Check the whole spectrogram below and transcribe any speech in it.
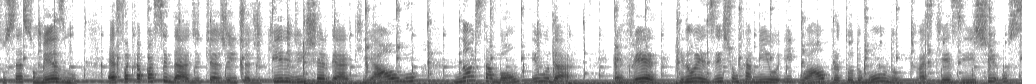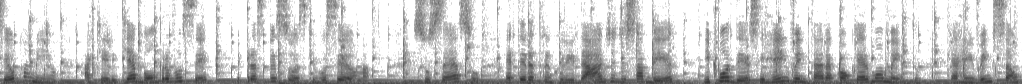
Sucesso mesmo é essa capacidade que a gente adquire de enxergar que algo não está bom e mudar. É ver que não existe um caminho igual para todo mundo, mas que existe o seu caminho, aquele que é bom para você e para as pessoas que você ama. Sucesso é ter a tranquilidade de saber e poder se reinventar a qualquer momento, que a reinvenção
